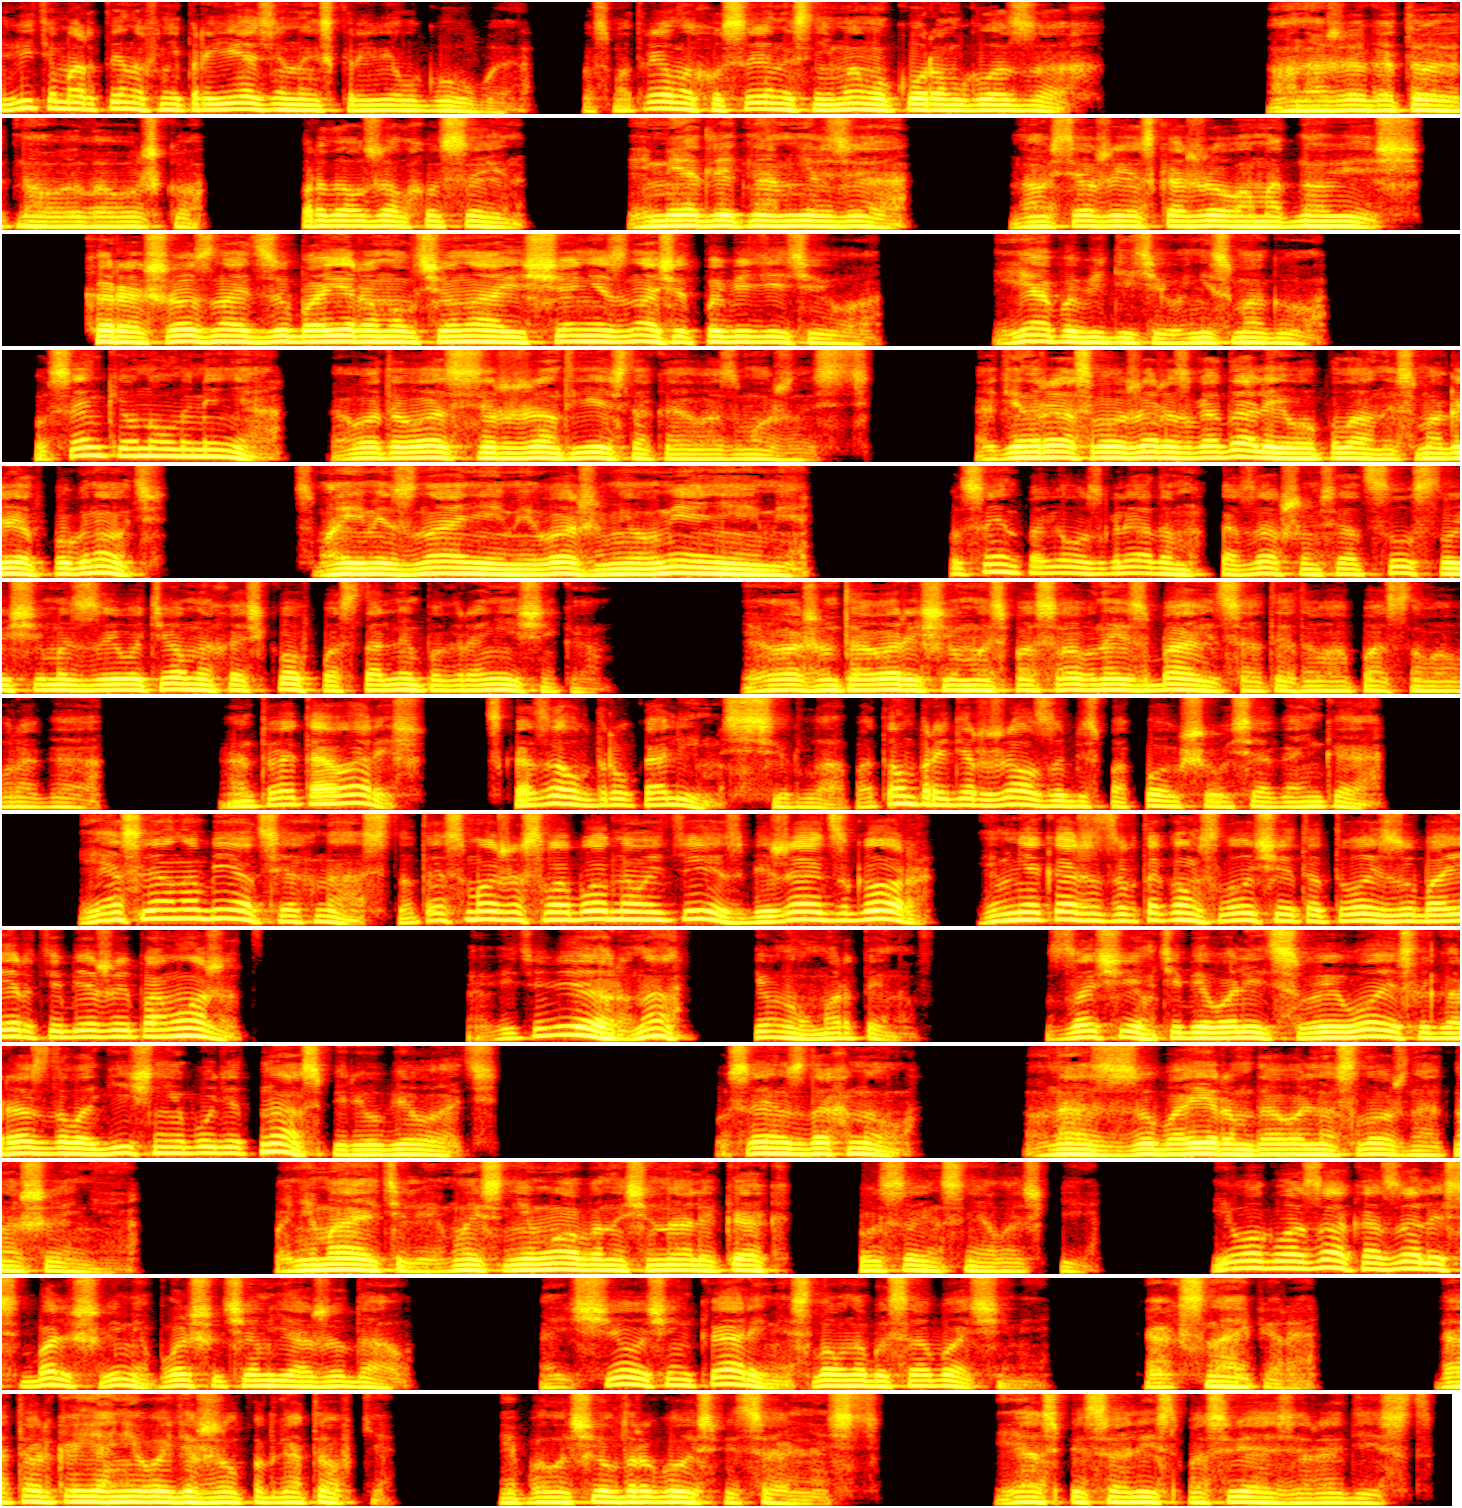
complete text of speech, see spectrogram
Витя Мартынов неприязненно искривил губы. Посмотрел на Хусейна с немым укором в глазах. «Он уже готовит новую ловушку», — продолжал Хусейн. «И медлить нам нельзя. Но все же я скажу вам одну вещь. Хорошо знать Зубаира Молчуна еще не значит победить его. Я победить его не смогу». Хусейн кивнул на меня. «А вот у вас, сержант, есть такая возможность. Один раз вы уже разгадали его план и смогли отпугнуть. С моими знаниями и вашими умениями. Хусейн повел взглядом, казавшимся отсутствующим из-за его темных очков по остальным пограничникам. И вашим товарищам мы способны избавиться от этого опасного врага. А твой товарищ, — сказал вдруг Алим с седла, потом придержал забеспокоившегося огонька. Если он убьет всех нас, то ты сможешь свободно уйти, сбежать с гор, и мне кажется, в таком случае это твой Зубаир тебе же и поможет. — Ведь верно, — кивнул Мартынов. — Зачем тебе валить своего, если гораздо логичнее будет нас переубивать? Хусейн вздохнул. — У нас с Зубаиром довольно сложные отношения. Понимаете ли, мы с ним оба начинали как... Хусейн снял очки. Его глаза оказались большими, больше, чем я ожидал. А еще очень карими, словно бы собачьими. Как снайперы. Да только я не выдержал подготовки и получил другую специальность. Я специалист по связи, радист.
